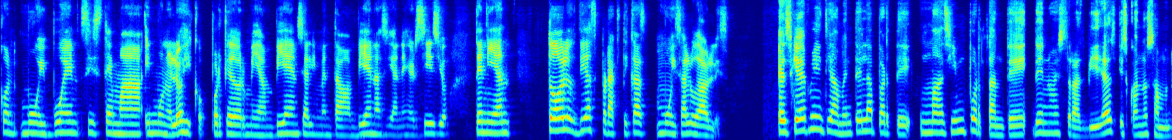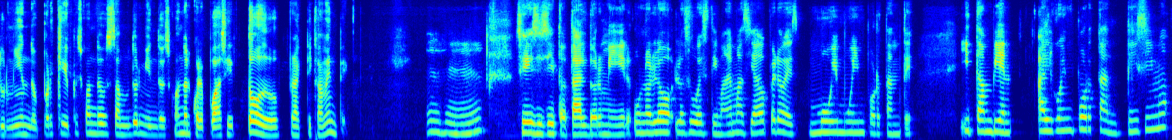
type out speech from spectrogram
con muy buen sistema inmunológico, porque dormían bien, se alimentaban bien, hacían ejercicio, tenían todos los días prácticas muy saludables. Es que definitivamente la parte más importante de nuestras vidas es cuando estamos durmiendo, porque pues cuando estamos durmiendo es cuando el cuerpo hace todo prácticamente. Sí, sí, sí, total, dormir uno lo, lo subestima demasiado, pero es muy, muy importante. Y también algo importantísimo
